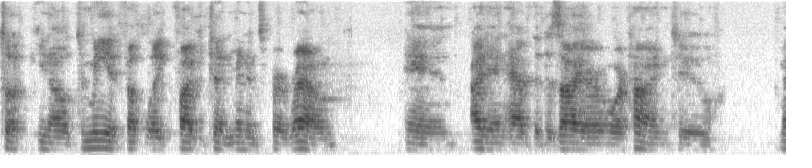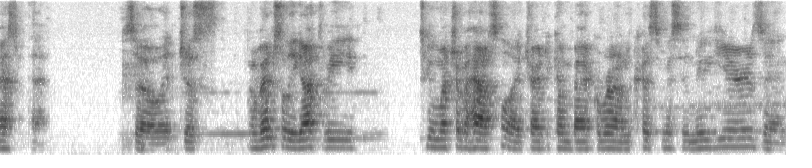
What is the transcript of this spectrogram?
took, you know, to me it felt like five to ten minutes per round. And I didn't have the desire or time to mess with that. So it just eventually got to be too much of a hassle. I tried to come back around Christmas and New Year's and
